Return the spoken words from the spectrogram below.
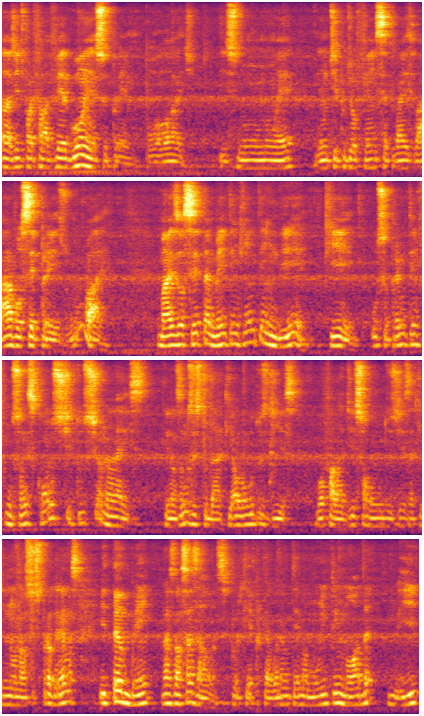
a gente pode falar vergonha Supremo, pode. Isso não, não é nenhum tipo de ofensa que vai, ah, vou ser preso. Não vai. Mas você também tem que entender que o Supremo tem funções constitucionais, que nós vamos estudar aqui ao longo dos dias. Vou falar disso ao longo dos dias aqui nos nossos programas e também nas nossas aulas. Por quê? Porque agora é um tema muito em moda e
